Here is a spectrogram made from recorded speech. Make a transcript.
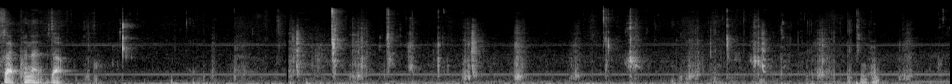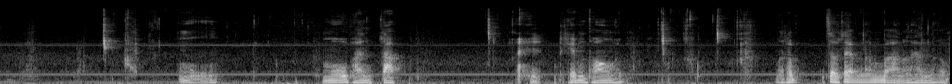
แซ่บขนาดจับนะครับ หมู หมู พันตับเห็ดเข็มทองครับนะครับแซ่บๆน้ำบางอาหารนะครับ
